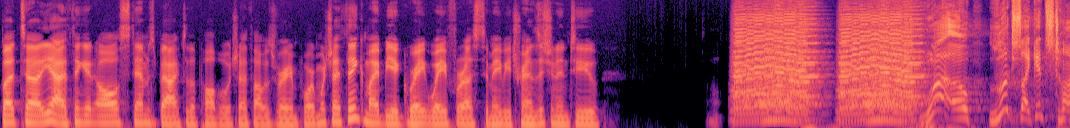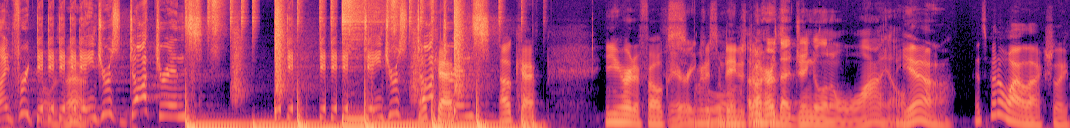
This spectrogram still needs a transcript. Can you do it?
but uh, yeah, I think it all stems back to the pulpit, which I thought was very important. Which I think might be a great way for us to maybe transition into. Whoa! Looks like it's time for da- was da- dangerous doctrines. Da- da- da- da- dangerous Okay, doctrines. okay, okay. you heard it, folks. Very We're cool. some dangerous I haven't heard that jingle in a while. Yeah, it's been a while actually,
